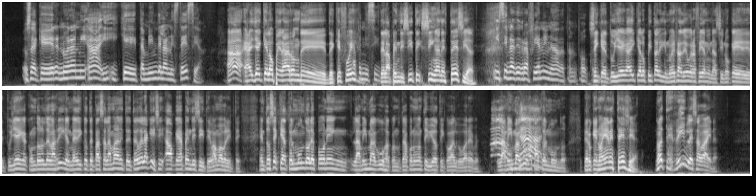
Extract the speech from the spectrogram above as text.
O sea, que era- no era ni. Ah, y, y que también de la anestesia. Ah, a ella que la operaron de, ¿de qué fue? Apendicitis. De la apendicitis sin anestesia. Y sin radiografía ni nada tampoco. Sí, que tú llegas ahí que al hospital y no hay radiografía ni nada, sino que tú llegas con dolor de barriga, el médico te pasa la mano y te, ¿te duele aquí. Sí, ah, ok, apendicitis, vamos a abrirte. Entonces que a todo el mundo le ponen la misma aguja cuando te va a poner un antibiótico o algo, whatever. la misma God. aguja para todo el mundo. Pero que no hay anestesia. No, es terrible esa vaina.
